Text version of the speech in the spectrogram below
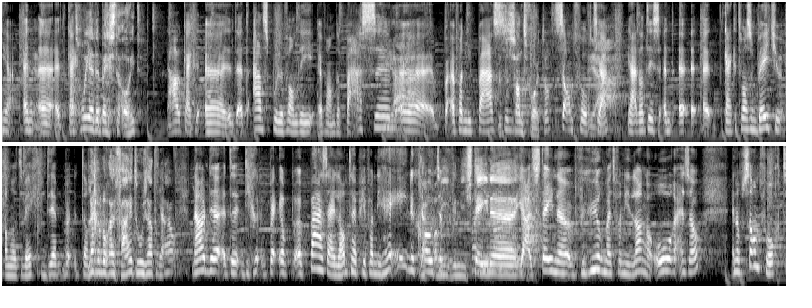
ja. En, ja. Uh, kijk, Wat vond jij de beste ooit? Nou, kijk, uh, het aanspoelen van, die, van de paas, uh, van die paas... Dat is Zandvoort, toch? Zandvoort, ja. Ja, ja dat is... Kijk, het was een beetje aan het weg... De, dat, Leg hem nog even uit, hoe zat het ja. nou? Nou, de, de, die, op Paaseiland heb je van die hele grote... van, die, van die stenen... ja, stenen figuur met van die lange oren en zo. En op Zandvoort,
